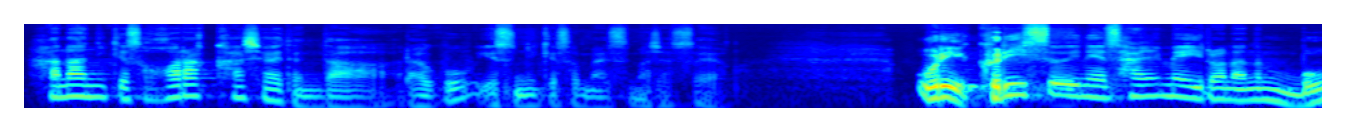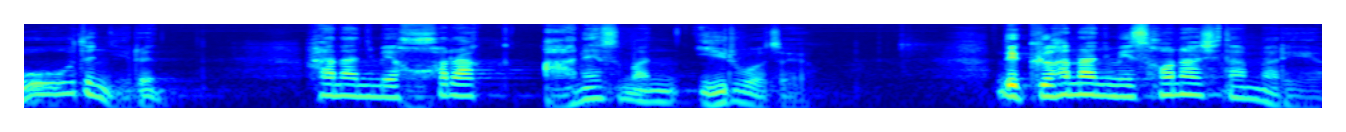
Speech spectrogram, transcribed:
하나님께서 허락하셔야 된다라고 예수님께서 말씀하셨어요. 우리 그리스도인의 삶에 일어나는 모든 일은 하나님의 허락 안에서만 이루어져요. 근데 그 하나님이 선하시단 말이에요.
